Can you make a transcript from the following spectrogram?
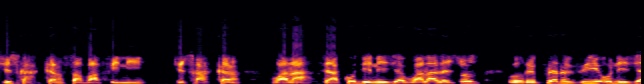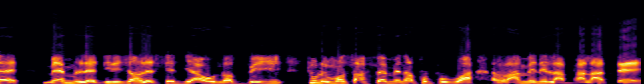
jusqu'à quand ça va finir? Jusqu'à quand? Voilà, c'est à cause du Niger. Voilà, les choses reprennent vie au Niger. Même les dirigeants, les CDAO, notre pays, tout le monde s'en fait maintenant pour pouvoir ramener la balle à terre.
